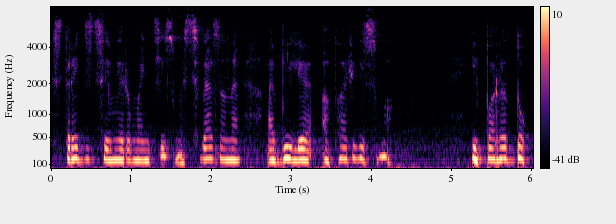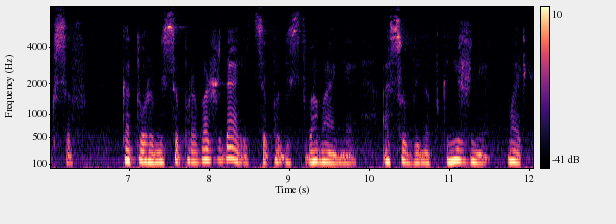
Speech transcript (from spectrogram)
С традициями романтизма связано обилие афоризмов и парадоксов, которыми сопровождается повествование, особенно в книжне Марии.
